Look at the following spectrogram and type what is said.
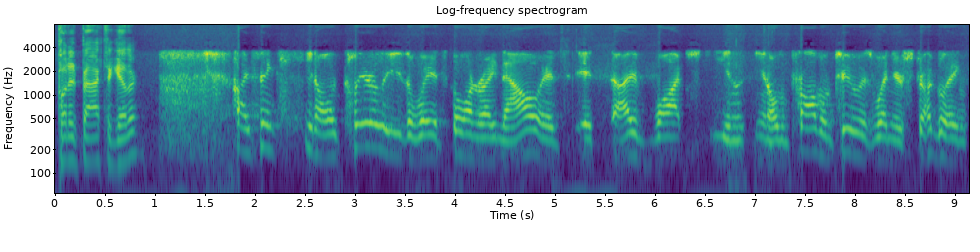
put it back together? I think you know clearly the way it's going right now It's it. I've watched you know, you know the problem too is when you're struggling,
